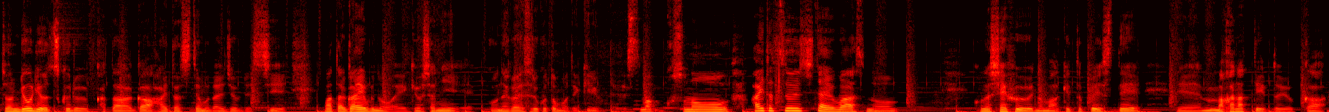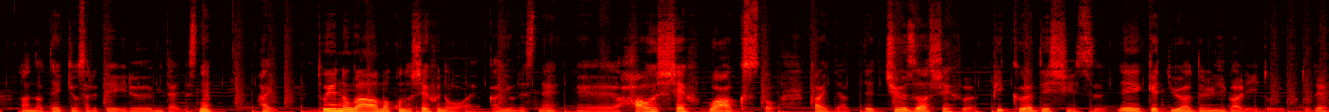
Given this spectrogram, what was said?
その料理を作る方が配達しても大丈夫ですし、また外部の業者にお願いすることもできるみたいです。まあ、その配達自体は、そのこのシェフのマーケットプレイスで、えー、賄っているというか、あの、提供されているみたいですね。はい。というのが、まあ、このシェフの概要ですね。えー、How Chef Works と書いてあって、Choose a Chef, Pick a Dishes で Get Your Delivery ということで、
